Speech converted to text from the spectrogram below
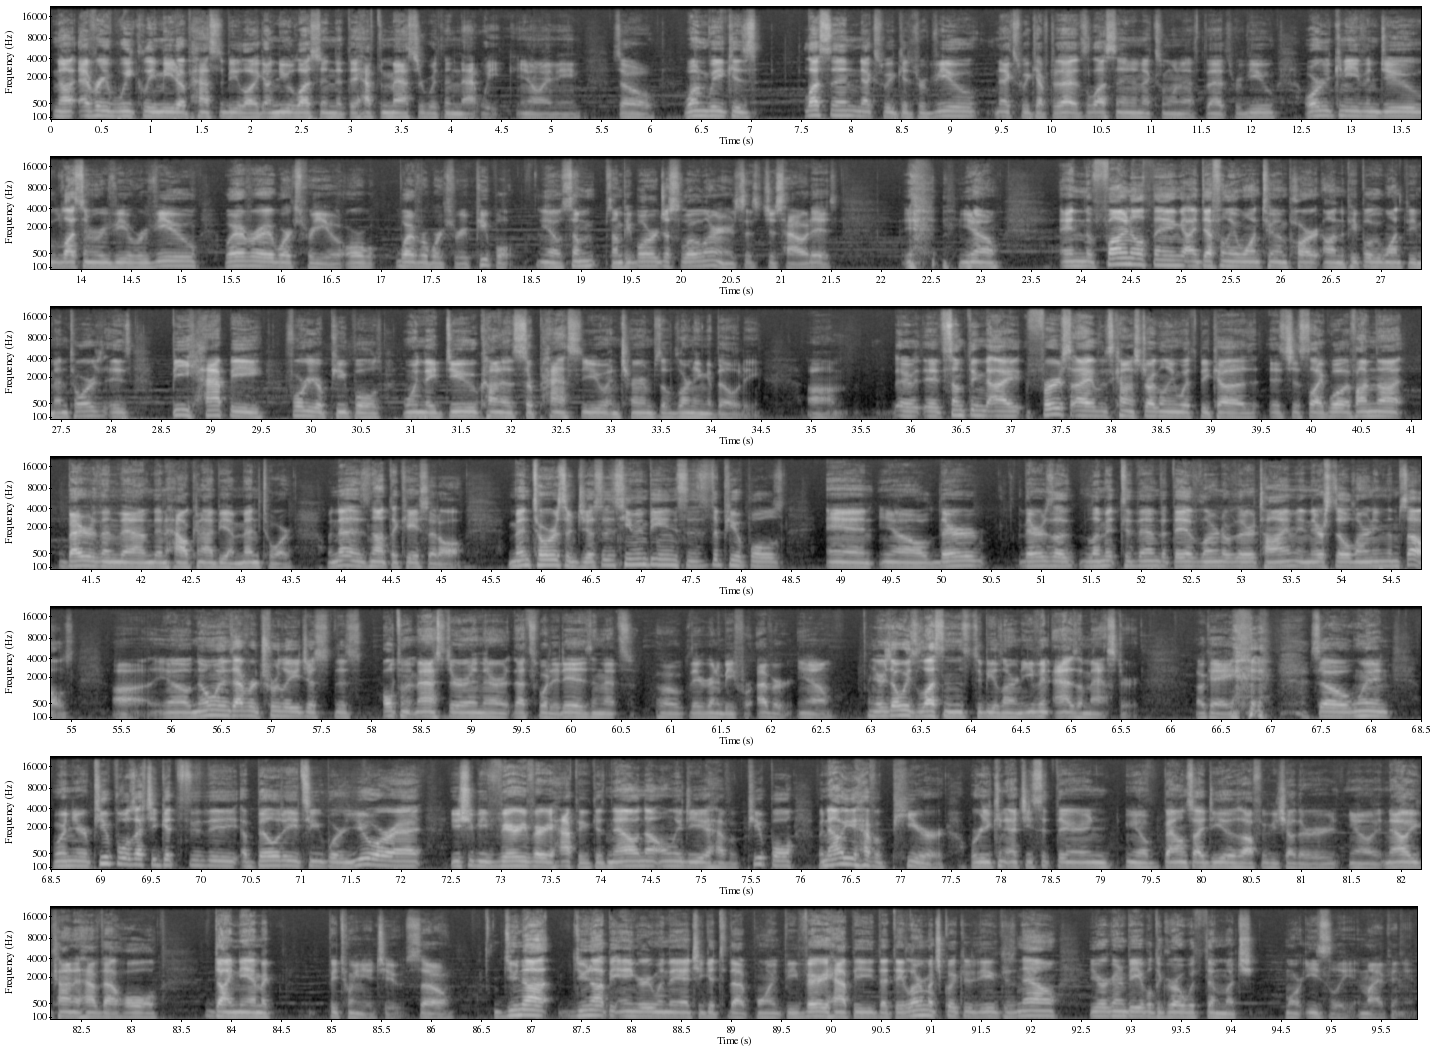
not every weekly meetup has to be like a new lesson that they have to master within that week. You know what I mean? So one week is lesson, next week is review, next week after that is lesson, and next one after that is review. Or you can even do lesson review review, whatever it works for you, or whatever works for your pupil. You know, some some people are just slow learners. It's just how it is. you know. And the final thing I definitely want to impart on the people who want to be mentors is be happy for your pupils when they do kind of surpass you in terms of learning ability. Um, it, it's something that I first I was kind of struggling with because it's just like, well, if I'm not better than them, then how can I be a mentor? When that is not the case at all. Mentors are just as human beings as the pupils, and you know they're there's a limit to them that they have learned over their time, and they're still learning themselves. Uh, you know, no one's ever truly just this ultimate master, and they're that's what it is, and that's who they're going to be forever. You know, there's always lessons to be learned, even as a master. Okay, so when when your pupils actually get to the ability to where you are at, you should be very very happy because now not only do you have a pupil, but now you have a peer where you can actually sit there and you know bounce ideas off of each other. You know, now you kind of have that whole dynamic between you two. So do not do not be angry when they actually get to that point. Be very happy that they learn much quicker than you because now you're going to be able to grow with them much more easily, in my opinion.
